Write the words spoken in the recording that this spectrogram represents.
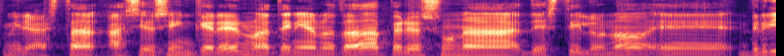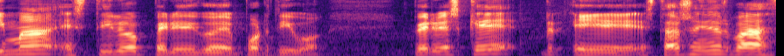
mira, esta ha sido sin querer, no la tenía anotada, pero es una de estilo, ¿no? Eh, rima, estilo periódico deportivo. Pero es que eh, Estados Unidos va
